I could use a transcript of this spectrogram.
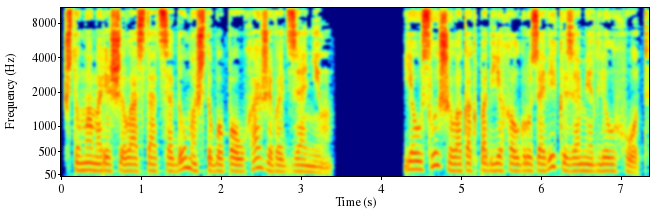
что мама решила остаться дома, чтобы поухаживать за ним. Я услышала, как подъехал грузовик и замедлил ход.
